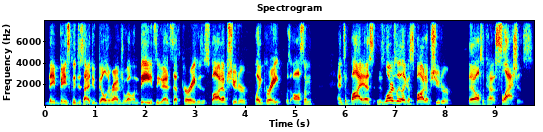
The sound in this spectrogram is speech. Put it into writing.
they basically decided to build around Joel Embiid. So you had Seth Curry, who's a spot up shooter, played great, was awesome, and Tobias, who's largely like a spot up shooter that also kind of slashes.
